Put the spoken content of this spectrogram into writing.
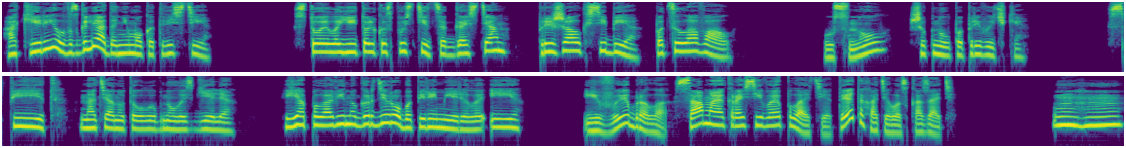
а Кирилл взгляда не мог отвести. Стоило ей только спуститься к гостям, прижал к себе, поцеловал. «Уснул?» — шепнул по привычке. «Спит», — натянуто улыбнулась Геля. «Я половину гардероба перемерила и...» «И выбрала самое красивое платье, ты это хотела сказать?» «Угу»,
